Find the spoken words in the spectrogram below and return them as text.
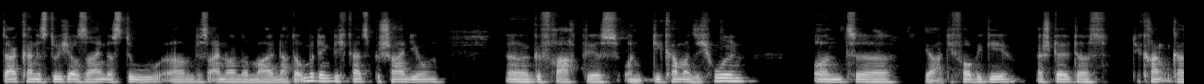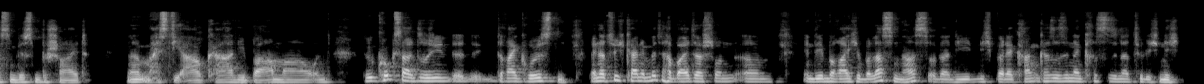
da kann es durchaus sein, dass du ähm, das ein oder andere Mal nach der Unbedenklichkeitsbescheinigung äh, gefragt wirst und die kann man sich holen. Und äh, ja, die VBG erstellt das, die Krankenkassen wissen Bescheid. Ne, meist die AOK, die Barmer und du guckst halt so die, die drei größten. Wenn natürlich keine Mitarbeiter schon ähm, in dem Bereich überlassen hast oder die nicht bei der Krankenkasse sind, dann kriegst du sie natürlich nicht.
